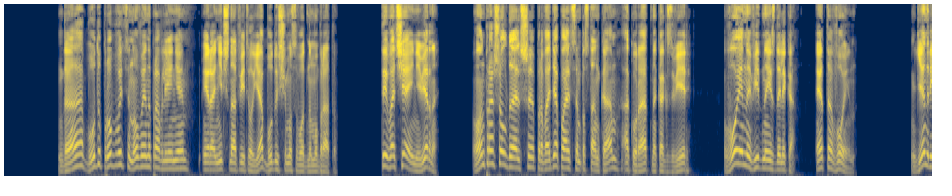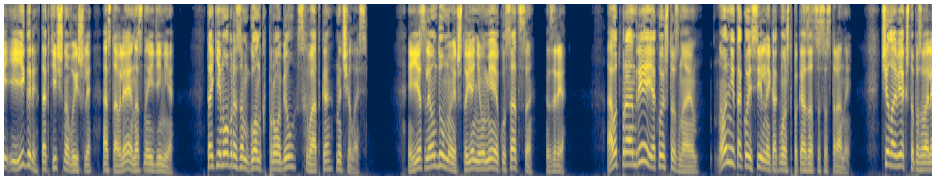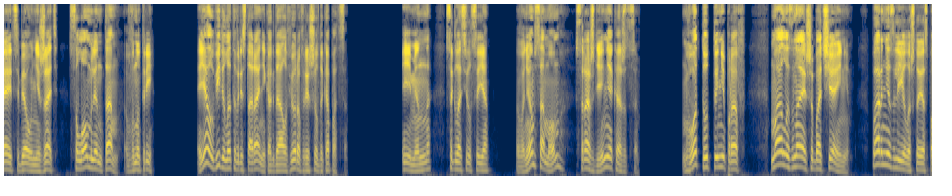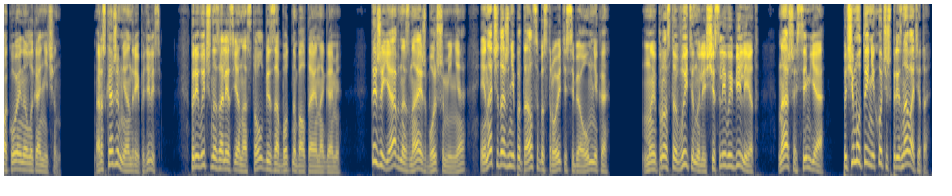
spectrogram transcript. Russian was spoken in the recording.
«Да, буду пробовать новое направление», — иронично ответил я будущему сводному брату. «Ты в отчаянии, верно?» Он прошел дальше, проводя пальцем по станкам, аккуратно, как зверь. Воина видно издалека. Это воин. Генри и Игорь тактично вышли, оставляя нас наедине. Таким образом, гонг пробил, схватка началась. Если он думает, что я не умею кусаться, зря. А вот про Андрея я кое-что знаю. Он не такой сильный, как может показаться со стороны. Человек, что позволяет себя унижать, сломлен там, внутри. Я увидел это в ресторане, когда Алферов решил докопаться. «Именно», — согласился я. «В нем самом, с рождения, кажется». «Вот тут ты не прав. Мало знаешь об отчаянии. Парня злило, что я спокоен и лаконичен. «Расскажи мне, Андрей, поделись». Привычно залез я на стол, беззаботно болтая ногами. «Ты же явно знаешь больше меня, иначе даже не пытался бы строить из себя умника. Мы просто вытянули счастливый билет. Наша семья. Почему ты не хочешь признавать это?»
